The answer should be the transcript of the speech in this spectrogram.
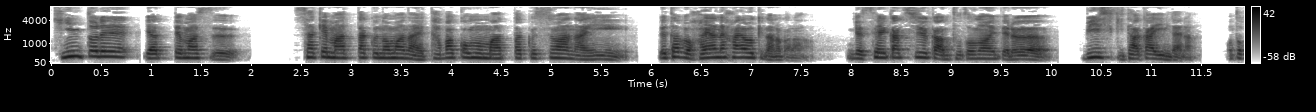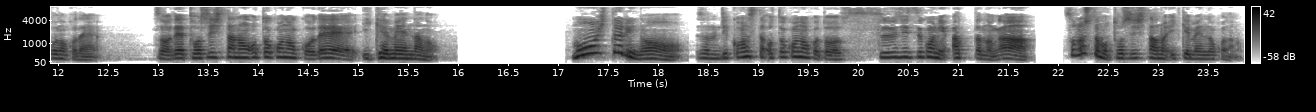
筋トレやってます。酒全く飲まない。タバコも全く吸わない。で、多分早寝早起きなのかな。で、生活習慣整えてる。美意識高いみたいな男の子で。そう。で、年下の男の子でイケメンなの。もう一人の、その離婚した男の子と数日後に会ったのが、その人も年下のイケメンの子なの。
